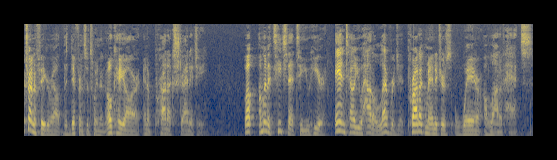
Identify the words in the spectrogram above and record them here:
trying to figure out the difference between an OKR and a product strategy. Well, I'm going to teach that to you here and tell you how to leverage it. Product managers wear a lot of hats.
